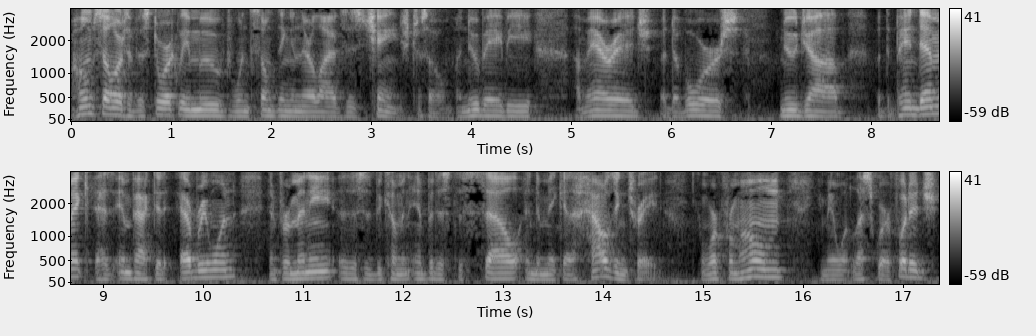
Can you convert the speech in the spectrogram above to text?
home sellers have historically moved when something in their lives has changed. So, a new baby, a marriage, a divorce, new job. But the pandemic has impacted everyone, and for many, this has become an impetus to sell and to make a housing trade. You can work from home, you may want less square footage.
